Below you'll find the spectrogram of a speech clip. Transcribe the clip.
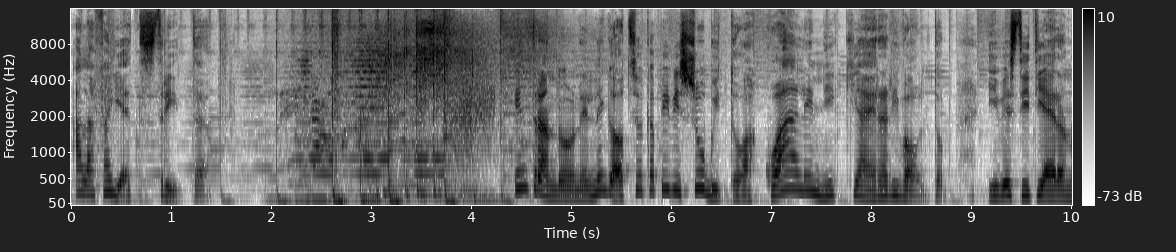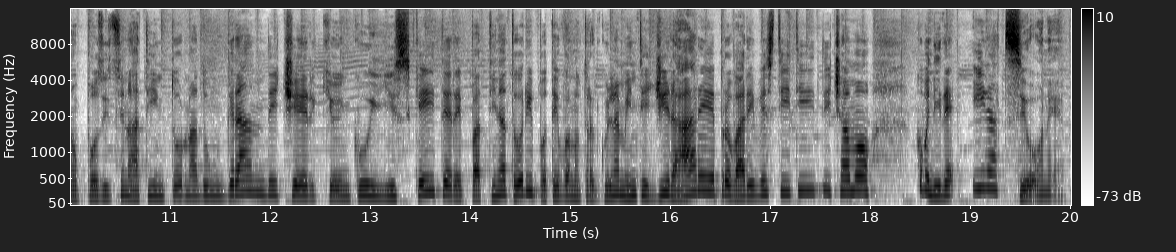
a Lafayette Street. Entrando nel negozio capivi subito a quale nicchia era rivolto. I vestiti erano posizionati intorno ad un grande cerchio in cui gli skater e pattinatori potevano tranquillamente girare e provare i vestiti, diciamo, come dire, in azione.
